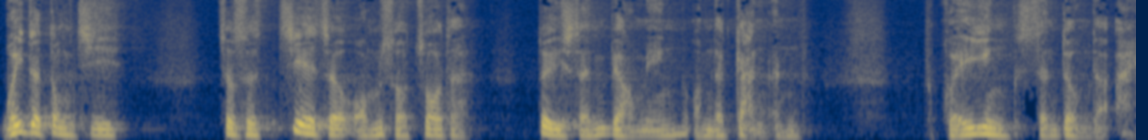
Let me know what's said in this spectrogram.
唯一的动机，就是借着我们所做的，对神表明我们的感恩，回应神对我们的爱。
